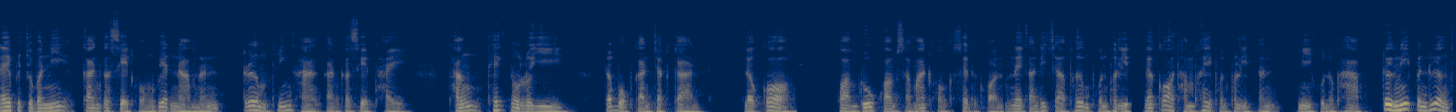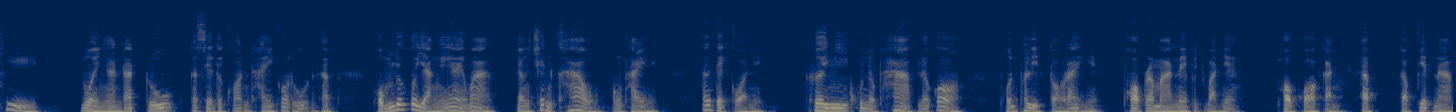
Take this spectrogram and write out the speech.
ในปัจจุบันนี้การเกษตรของเวียดนามนั้น เริ่มทิ้งห่างการเกษตรไทย ทั้งเทคโนโลยี ระบบการจัดการ แล้วก็ความรู้ความสามารถของเกษตรกรในการที่จะเพิ่มผลผลิต แล้วก็ทำให้ผลผลิตนั้นมีคุณภาพ เรื่องนี้เป็นเรื่องที่หน่วยงานรัฐรู้เกษตรกรไทยก็รู้นะครับ ผมยกตัวอย่างง่าย ๆ ว่า อย่างเช่นข้าวของไทยเนี่ยตั้งแต่ก่อนเนี่ยเคยมีคุณภาพแล้วก็ผลผลิตต่อไร่เนี่ยพอประมาณในปัจจุบันเนี่ยพอๆกันครับกับเวียดนาม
